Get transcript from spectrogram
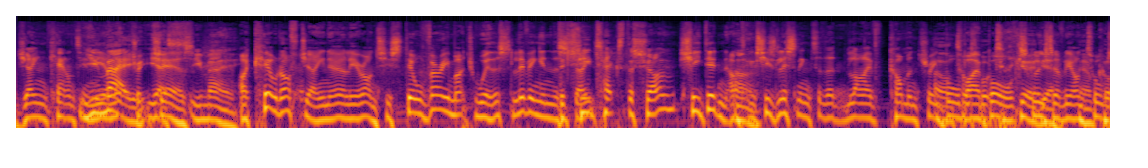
Jayne County? You the may, Electric yes, Chairs? you may. I killed off Jayne earlier on. She's still very much with us, living in the Did she text the show? She didn't. Oh. she's listening to the live commentary Oh, ball by ball. Good, exclusively yeah. on Yeah, Talksport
